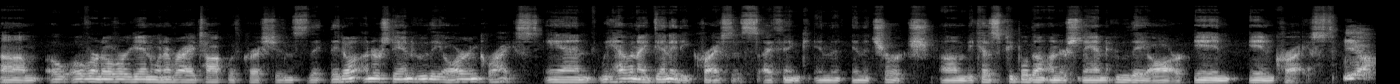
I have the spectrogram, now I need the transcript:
um, over and over again whenever I talk with Christians. They, they don't understand who they are in Christ, and we have an identity crisis, I think, in the in the church um, because people don't understand who they are in in Christ. Yeah,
